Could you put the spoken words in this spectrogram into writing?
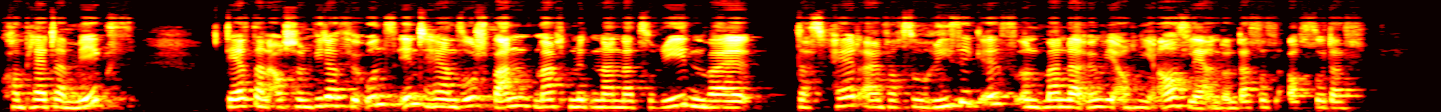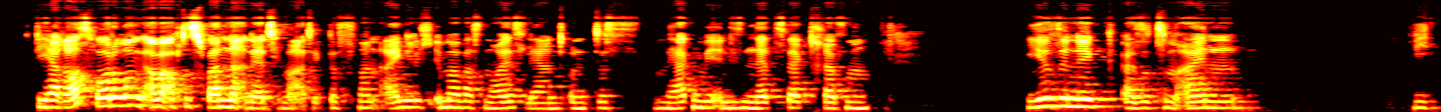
kompletter Mix, der es dann auch schon wieder für uns intern so spannend macht, miteinander zu reden, weil das Feld einfach so riesig ist und man da irgendwie auch nie auslernt. Und das ist auch so das die Herausforderung, aber auch das Spannende an der Thematik, dass man eigentlich immer was Neues lernt. Und das merken wir in diesen Netzwerktreffen irrsinnig. Also zum einen, wie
